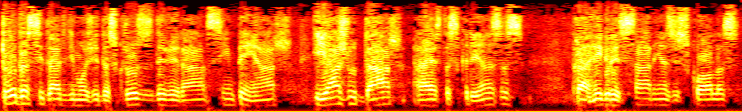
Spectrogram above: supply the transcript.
Toda a cidade de Mogi das Cruzes deverá se empenhar e ajudar a estas crianças para regressarem às escolas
